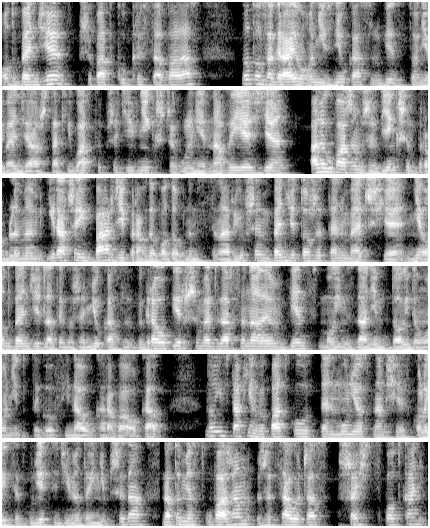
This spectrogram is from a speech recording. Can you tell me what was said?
odbędzie w przypadku Crystal Palace, no to zagrają oni z Newcastle, więc to nie będzie aż taki łatwy przeciwnik, szczególnie na wyjeździe. Ale uważam, że większym problemem i raczej bardziej prawdopodobnym scenariuszem będzie to, że ten mecz się nie odbędzie, dlatego że Newcastle wygrało pierwszy mecz z Arsenalem, więc moim zdaniem dojdą oni do tego finału Carabao Cup. No i w takim wypadku ten Munoz nam się w kolejce 29 nie przyda. Natomiast uważam, że cały czas 6 spotkań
